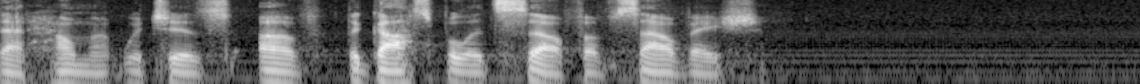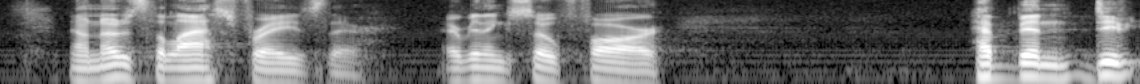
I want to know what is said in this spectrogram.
that helmet, which is of the gospel itself, of salvation. Now, notice the last phrase there. Everything so far have been de-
